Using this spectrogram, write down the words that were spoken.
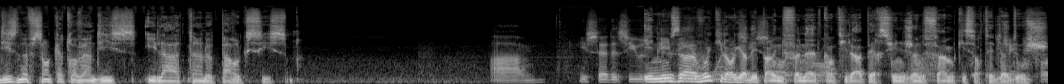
1990, il a atteint le paroxysme. Il nous a avoué qu'il regardait par une fenêtre quand il a aperçu une jeune femme qui sortait de la douche.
